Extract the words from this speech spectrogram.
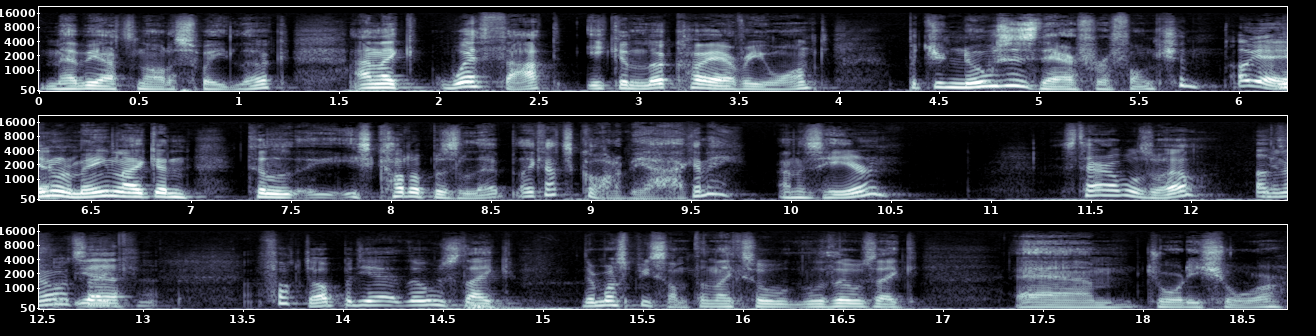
maybe that's not a sweet look. And like with that, he can look however you want, but your nose is there for a function. Oh, yeah, You yeah. know what I mean? Like and till he's cut up his lip, like that's gotta be agony. And his hearing. It's terrible as well. That's you know, it's yeah. like fucked up. But yeah, those like there must be something like so with those like um Geordie Shore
